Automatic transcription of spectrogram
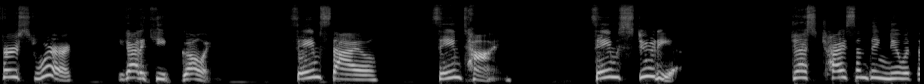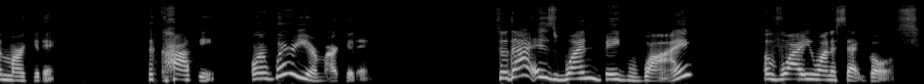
first work, you got to keep going. Same style, same time, same studio. Just try something new with the marketing, the copy, or where you're marketing. So that is one big why of why you want to set goals.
